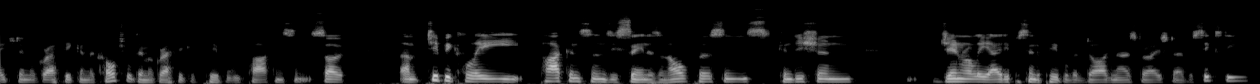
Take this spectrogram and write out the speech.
age demographic and the cultural demographic of people with Parkinson's. So um, typically, Parkinson's is seen as an old person's condition. Generally, 80% of people that are diagnosed are aged over 60.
